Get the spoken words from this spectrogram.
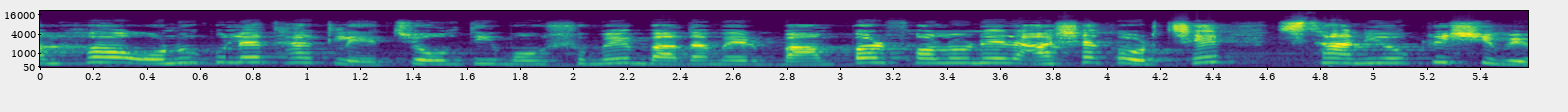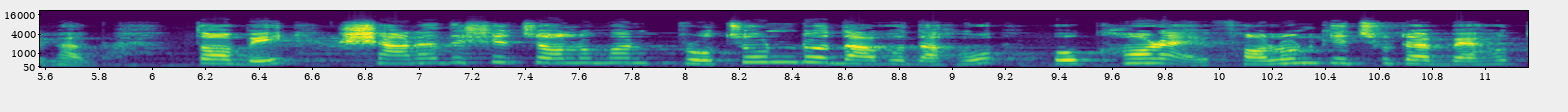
আবহাওয়া অনুকূলে থাকলে চলতি মৌসুমে বাদামের বাম্পার ফলনের আশা করছে স্থানীয় কৃষি বিভাগ। তবে সারা দেশে চলমান প্রচণ্ড দাবদাহ ও খরায় ফলন কিছুটা ব্যাহত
